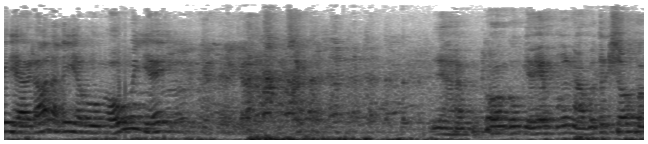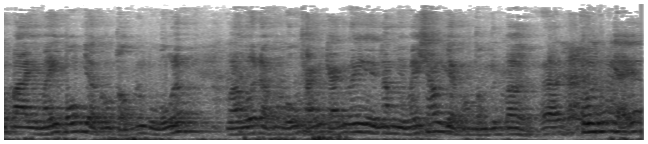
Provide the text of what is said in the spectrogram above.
Cái giờ đó là cái giờ buồn ngủ quý vị. Dạ, con cũng vậy bữa nào con thức sớm khoảng ba giờ mấy bốn giờ con tụng cái buồn ngủ lắm. Mà bữa nào con ngủ thẳng cẳng tới năm giờ mấy sáu giờ con tụng kinh bờ. À, tôi cũng vậy á.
